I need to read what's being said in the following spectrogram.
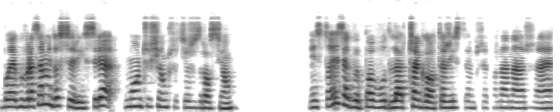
bo jakby wracamy do Syrii, Syria łączy się przecież z Rosją, więc to jest jakby powód, dlaczego też jestem przekonana, że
